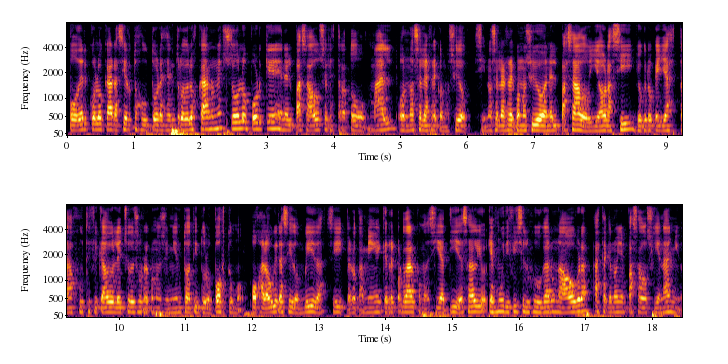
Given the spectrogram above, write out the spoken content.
poder colocar a ciertos autores dentro de los cánones solo porque en el pasado se les trató mal o no se les reconoció. Si no se les reconoció en el pasado y ahora sí, yo creo que ya está justificado el hecho de su reconocimiento a título póstumo. Ojalá hubiera sido en vida, sí, pero también hay que recordar, como decía T.S. Eliot, que es muy difícil juzgar una obra hasta que no hayan pasado 100 años.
